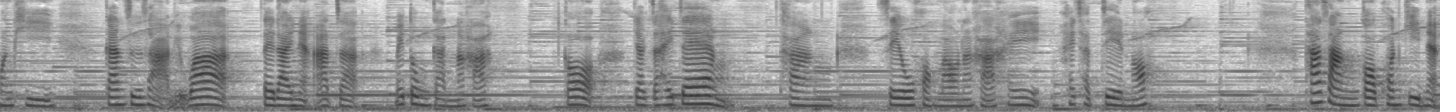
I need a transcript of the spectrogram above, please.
บางที การสื่อสารหรือว่าใดๆเนี่ยอาจจะไม่ตรงกันนะคะ ก็อยากจะให้แจ้งทางเซลล์ของเรานะคะ ให้ให้ชัดเจนเนาะ ถ้าสั่งกรอบคอนกรีตเนี่ย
